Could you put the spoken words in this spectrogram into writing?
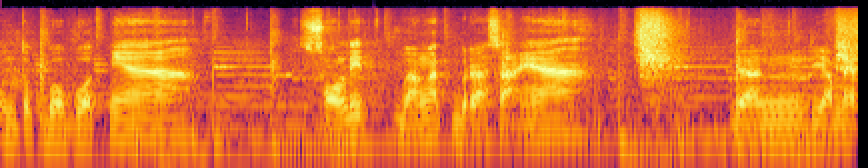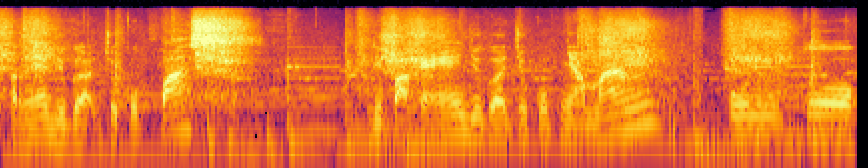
untuk bobotnya, solid banget berasanya. Dan diameternya juga cukup pas dipakainya juga cukup nyaman. Untuk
